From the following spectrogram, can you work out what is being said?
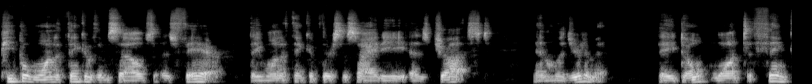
People want to think of themselves as fair. They want to think of their society as just and legitimate. They don't want to think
